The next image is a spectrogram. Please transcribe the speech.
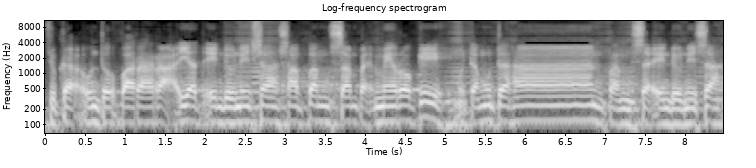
juga untuk para rakyat Indonesia Sabang sampai Merauke. Mudah-mudahan bangsa Indonesia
